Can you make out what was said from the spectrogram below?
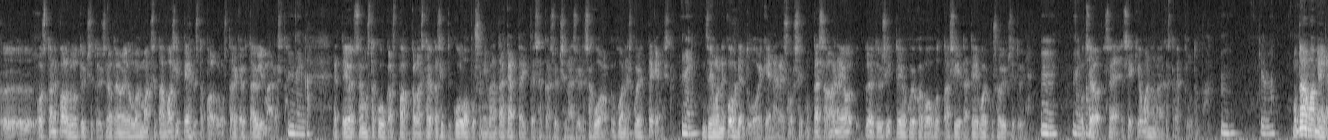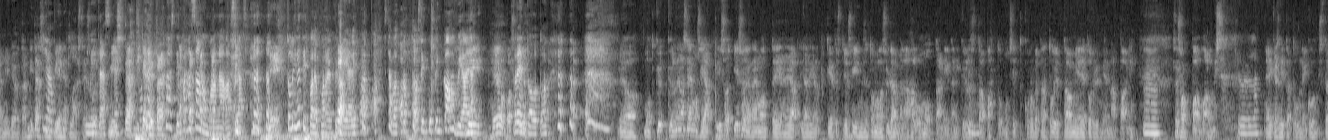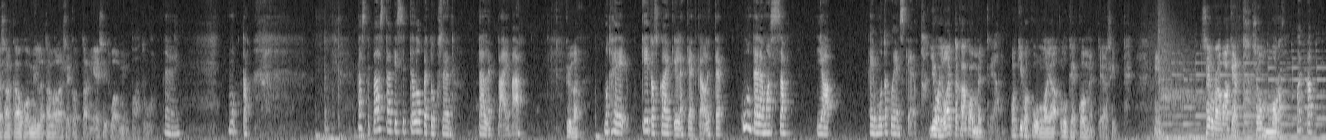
ostaa ne palvelut yksityiseltä, jolloin maksetaan vain siitä tehdystä palvelusta eikä yhtään ylimääräistä. Niinpä. Että ei ole semmoista kuukausipakkalaista, joka sitten kuun lopussa niin vääntää kättä itseensä kanssa yksinäisyydessä huoneessa, kun ei ole tekemistä. Niin. Silloin ne kohdentuu oikein ne resurssit, mutta tässä aina jo löytyy sitten joku, joka vouhuttaa siitä, että ei voi, kun se on yksityinen. Mm, mutta se, se, sekin on vanhanaikaista ajattelutapaa. Mm, kyllä. Mutta nämä on vaan meidän ideoita. Mitäs ne pienet lasten Mitäs ne? Mistä tiedetään? Päästiin vähän sanomaan nämä asiat. niin. Tuli heti paljon parempi mieli. Sitä voi ottaa tosin kupin kahvia ja niin, rentoutua. Joo, mutta ky- kyllä ne on semmoisia iso, isoja remontteja ja, ja, ja tietysti jos ihmiset omalla sydämellä haluaa muuttaa niitä, niin kyllä mm. se tapahtuu. Mutta sitten kun ruvetaan tuijottaa omien eturyhmien napaa, niin mm. se soppa on valmis. Kyllä. Eikä siitä tule, niin kun sitä saa kauhoa millä tavalla sekoittaa, niin ei siitä valmiimpaa tuo. Ei. Mutta tästä päästäänkin sitten lopetukseen tälle päivää. Kyllä. Mutta hei, kiitos kaikille, ketkä olitte kuuntelemassa ja ei muuta kuin ensi kertaa. Joo, ja laittakaa kommentteja. On kiva kuulla ja lukea kommentteja sitten. Niin. Seuraavaa kertaa. Se on moro. Moikka!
